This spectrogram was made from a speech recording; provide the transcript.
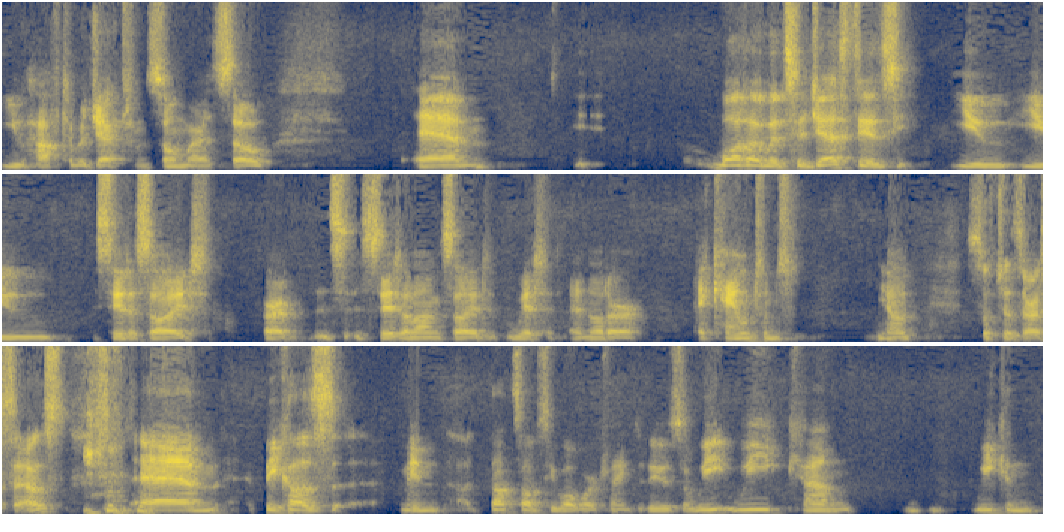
you have to reject from somewhere. So, um, what I would suggest is you you sit aside or sit alongside with another accountant, you know, such as ourselves, um, because I mean that's obviously what we're trying to do. So we we can we can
